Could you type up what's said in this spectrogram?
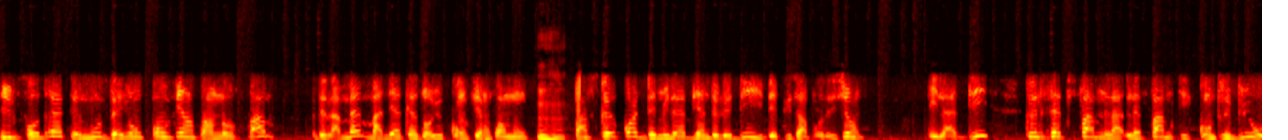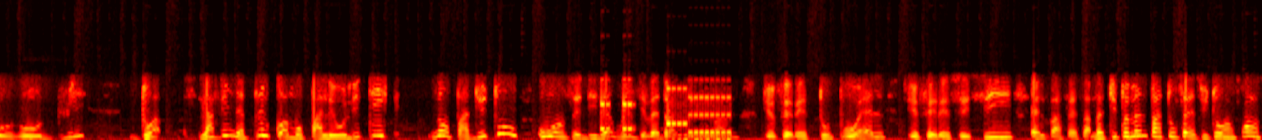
Il faudrait que nous ayons confiance en nos femmes de la même manière qu'elles ont eu confiance en nous. Mhm. Parce que Coach de Muller vient de le dire depuis sa position. Il a dit que cette femme-là, les femmes qui contribuent aujourd'hui, doivent. La vie n'est plus comme au paléolithique. Non, pas du tout. Où on se disait, oui, je vais draguer une femme, je ferai tout pour elle, je ferai ceci, elle va faire ça. Mais tu peux même pas tout faire, surtout en France.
